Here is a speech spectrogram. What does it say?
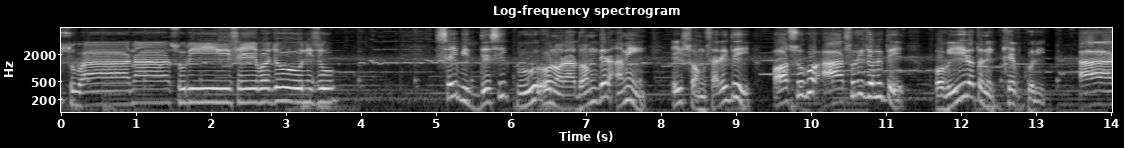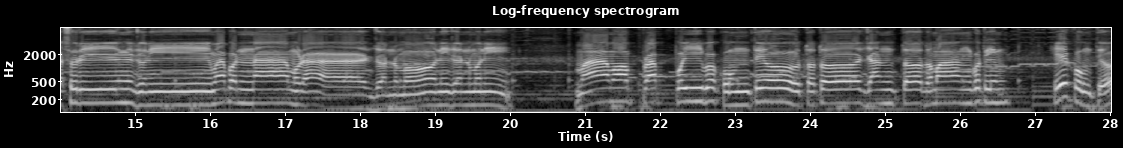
শুভানাসুরী সেবযোনিষু সেই বিদ্বেষী ক্রূর ও নরাধমদের আমি এই সংসারেতেই অশুভ আসুরি জনিতে অবিরত নিক্ষেপ করি। আসুরি জনিমাপন্না মূঢ়া জন্মনি জন্মনি। মাম প্রাপ্যৈব কৌন্তেয় তত জান্ত ধমাং গতিম হে কৌন্তেয়,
